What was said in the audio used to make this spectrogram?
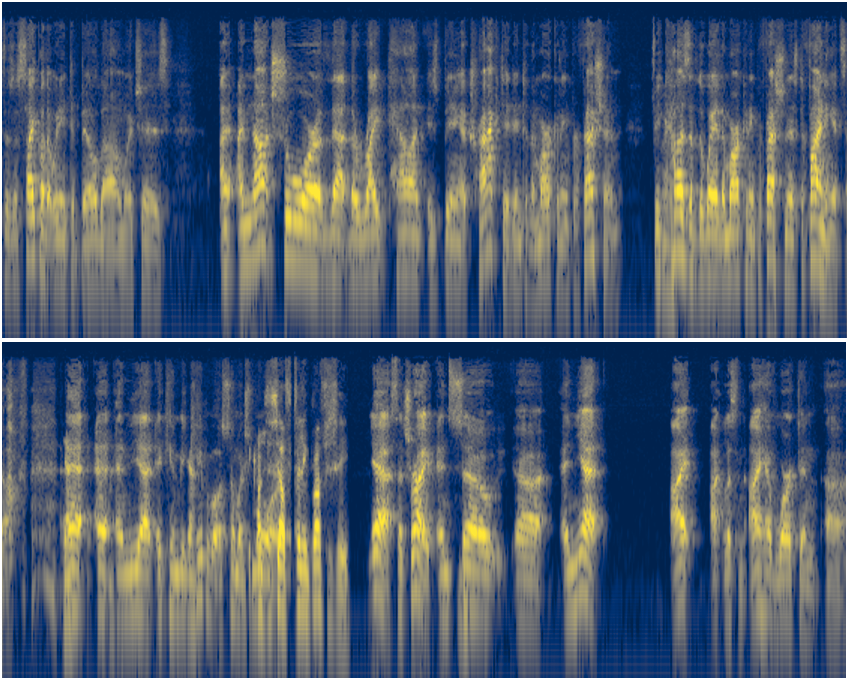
there's a cycle that we need to build on, which is I, am not sure that the right talent is being attracted into the marketing profession because right. of the way the marketing profession is defining itself. Yes. and, and, yet it can be yeah. capable of so much it more. a self-fulfilling prophecy. Yes, that's right. And so, uh, and yet I, I, listen, I have worked in, uh,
